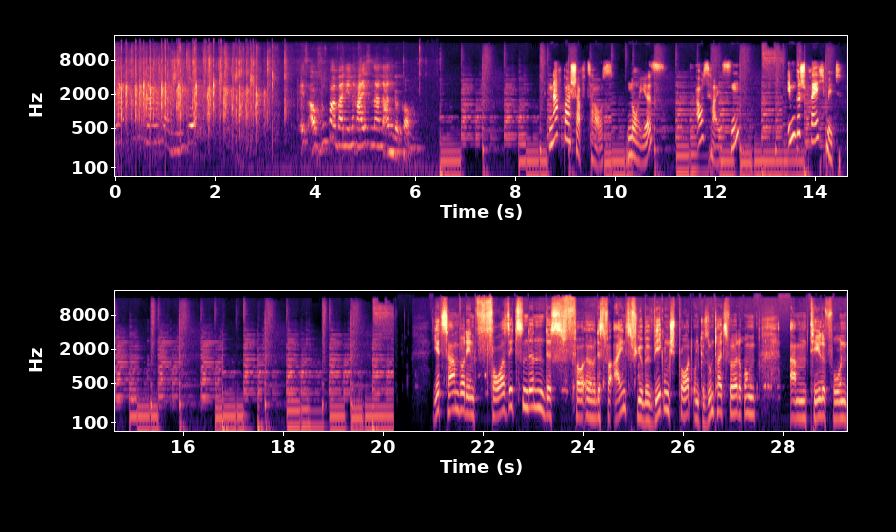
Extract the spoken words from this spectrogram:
Herzlichen Dank, Herr Ist auch super bei den Heißenern angekommen. Nachbarschaftshaus. Neues aus Heißen. Im Gespräch mit Jetzt haben wir den Vorsitzenden des, äh, des Vereins für Bewegungssport und Gesundheitsförderung am Telefon,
